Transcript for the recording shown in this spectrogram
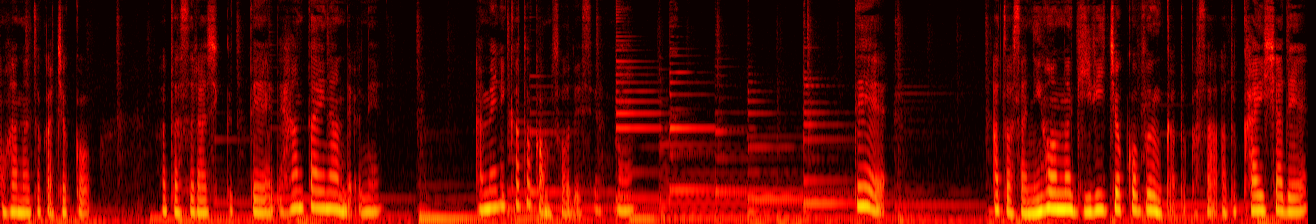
お花とかチョコ渡すらしくてで反対なんだよね。アメリカとかもそうですよね。であとはさ日本の義理チョコ文化とかさあと会社で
